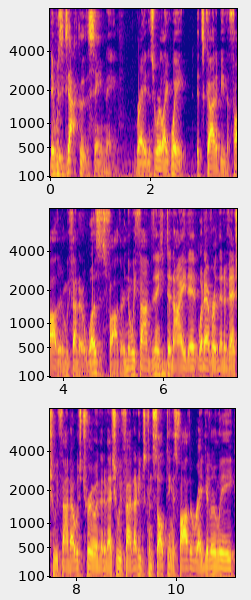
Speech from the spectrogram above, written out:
it was exactly the same name, right? And so we're like, wait, it's got to be the father, and we found out it was his father, and then we found, then he denied it, whatever, and then eventually we found out it was true, and then eventually we found out he was consulting his father regularly,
